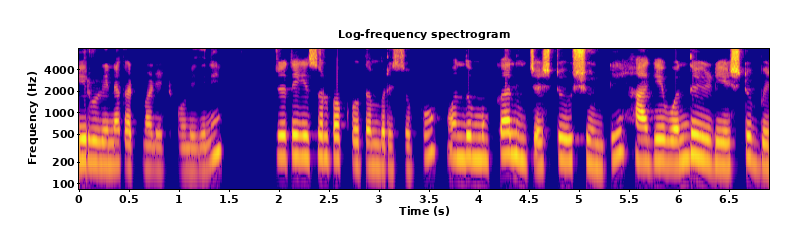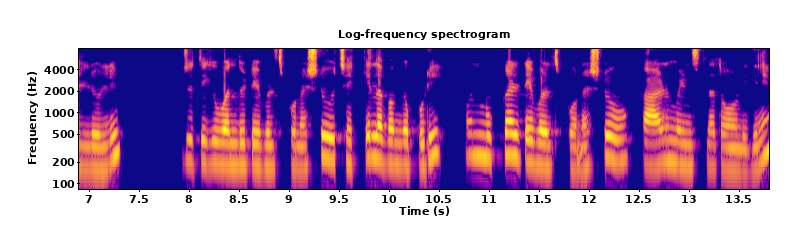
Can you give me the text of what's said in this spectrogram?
ಈರುಳ್ಳಿನ ಕಟ್ ಮಾಡಿ ಇಟ್ಕೊಂಡಿದ್ದೀನಿ. ಜೊತೆಗೆ ಸ್ವಲ್ಪ ಕೊತ್ತಂಬರಿ ಸೊಪ್ಪು, ಒಂದು ಮುಕ್ಕಾಲು ಇಂಚಷ್ಟು ಶುಂಠಿ, ಹಾಗೆ ಒಂದು ಇಡಿಯಷ್ಟು ಬೆಳ್ಳುಳ್ಳಿ ಜೊತೆಗೆ ಒಂದು ಟೇಬಲ್ ಸ್ಪೂನ್ ಅಷ್ಟು ಚಕ್ಕೆ ಲವಂಗ ಪುಡಿ, ಒಂದು ಮುಕ್ಕಾಲು ಟೇಬಲ್ ಸ್ಪೂನ್ ಅಷ್ಟು ಕಾಳು ಮೆಣಸನ್ನ ತಗೊಂಡಿದ್ದೀನಿ.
